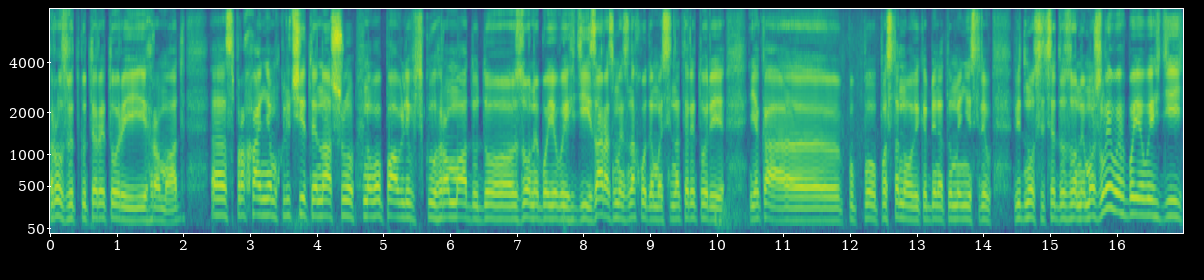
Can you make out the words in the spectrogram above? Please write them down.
розвитку території і громад е, з проханням включити нашу Новопавлівську громаду до зони бойових дій. Зараз ми знаходимося на території, яка е, по- по постанові Кабінету міністрів відноситься до зони можливих бойових дій.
